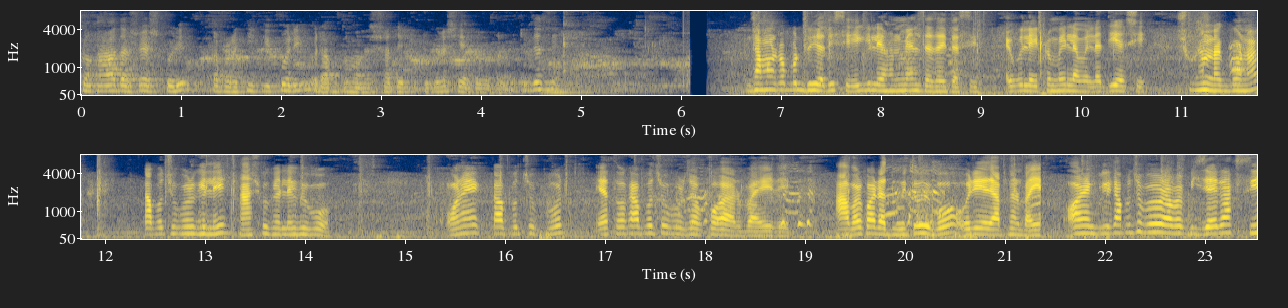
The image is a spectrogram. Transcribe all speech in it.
তো খাওয়া দাওয়া শেষ করি, তারপরে কী কী করি, ওটা আমি তোমাদের সাথে একটু করে শেয়ার করতে পারব ঠিক আছে? জামা কাপড় ধুইয়া দিছি এইগুলি এখন মেলতে যাইতেছি, এগুলি একটু মেলা মেলা দিয়েছি শুকান লাগবো না। কাপড় চোপড় গেলে না শুকালে হইব। অনেক কাপড় চোপড়, এত কাপড় চোপড় যা করার বাইরে। আবার কয়টা ধুইতে হইব ওই আপনার ভাই, অনেকগুলি কাপড় চোপড় আবার ভিজাই রাখছি,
